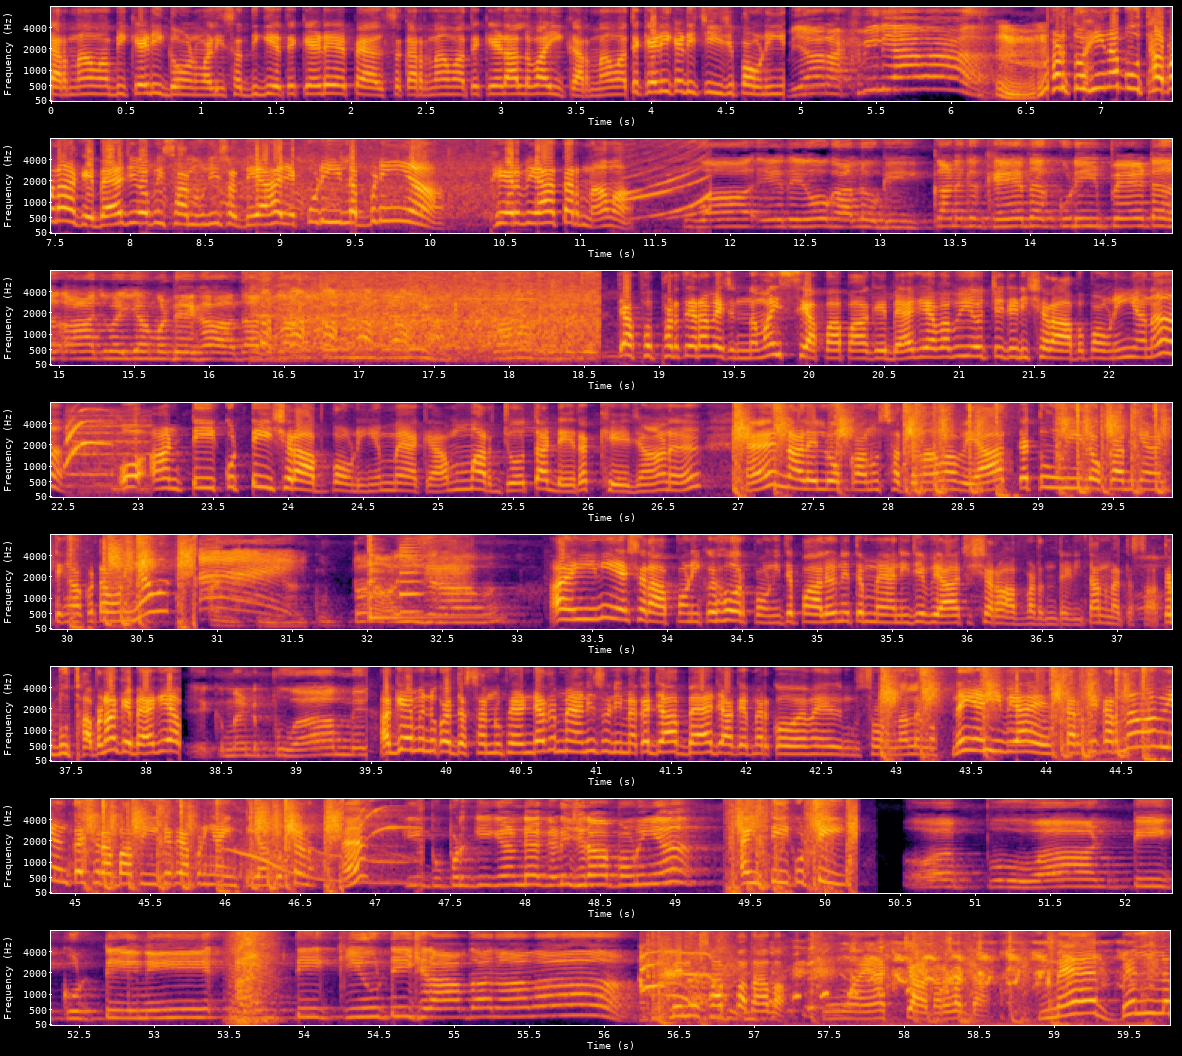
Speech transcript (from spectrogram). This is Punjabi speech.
ਕਰਨਾ ਵਾ ਵੀ ਕਿਹੜੀ ਗਾਉਣ ਵਾਲੀ ਸੱਦੀਏ ਤੇ ਕਿਹੜੇ ਪੈਲਸ ਕਰਨਾ ਵਾ ਤੇ ਕਿਹੜਾ ਹਲਵਾਈ ਕਰਨਾ ਵਾ ਤੇ ਕਿਹੜੀ ਕਿਹੜੀ ਚੀਜ਼ ਪਾਉਣੀ ਆ। ਵਿਆਹ ਰੱਖ ਵੀ ਲਿਆ ਵਾ। ਹੁਣ ਤੁਸੀਂ ਨਾ ਬੂਥਾ ਬਣਾ ਕੇ ਬਹਿ ਜਿਓ ਵੀ ਸਾਨੂੰ ਨਹੀਂ ਸੱਦਿਆ ਹਜੇ ਕੁੜੀ ਲੱਭਣੀ ਆ ਫਿਰ ਵਿਆਹ ਧਰਨਾ ਵਾ। ਵਾਹ ਇਹ ਤੇ ਉਹ ਗੱਲ ਹੋ ਗਈ ਕਣਕ ਖੇਤ ਕੁੜੀ ਪੇਟ ਆ ਜਵਈਆ ਮੰਡੇ ਖਾ ਦੱਸ ਗੱਲ ਕੋਈ ਨਹੀਂ ਕਹਿੰਦੇ ਵਾਵਾ ਕਰੀ ਜਾਂਦੇ ਤੇ ਆਹ ਫੁੱਫੜ ਤੇਰਾ ਵਿੱਚ ਨਵਾਂ ਹੀ ਸਿਆਪਾ ਪਾ ਕੇ ਬਹਿ ਗਿਆ ਵਾ ਵੀ ਉਹ ਚ ਜਿਹੜੀ ਸ਼ਰਾਬ ਪਾਉਣੀ ਆ ਨਾ ਉਹ ਆਂਟੀ ਕੁੱਟੀ ਸ਼ਰਾਬ ਪਾਉਣੀ ਆ ਮੈਂ ਕਿਹਾ ਮਰ ਜੋ ਤੁਹਾਡੇ ਰੱਖੇ ਜਾਣ। ਹੈ ਨਾਲੇ ਲੋਕਾਂ ਨੂੰ ਸੱਦਣਾ ਵਾ ਵਿਆਹ ਤੇ ਤੂੰ ਹੀ ਲੋਕਾਂ ਦੀਆਂ ਆਂਟੀਆਂ ਕਟਾਉਣੀਆਂ ਵਾ। ਕੁੱਟਣ ਵਾਲੀ ਸ਼ਰਾਬ? ਅਹੀਂ ਨਹੀਂ ਇਹ ਸ਼ਰਾਬ ਪਾਉਣੀ ਕੋਈ ਹੋਰ ਪਾਉਣੀ ਤੇ ਪਾ ਲਿਓ ਨਹੀਂ ਤੇ ਮੈਂ ਨਹੀਂ ਜੇ ਵਿਆਹ 'ਚ ਸ਼ਰਾਬ ਵੜਨ ਦੇਣੀ। ਤੁਹਾਨੂੰ ਮੈਂ ਦੱਸਾਂ ਤੇ ਬੂਥਾ ਬਣਾ ਕੇ ਬਹਿ ਗਿਆ। ਇੱਕ ਮਿੰਟ ਭੂਆ ਮੇ- ਅੱਗੇ ਮੈਨੂੰ ਕੋਈ ਦੱਸਣ ਨੂੰ ਫੈਂਡਿਆ ਤੇ ਮੈਂ ਨਹੀਂ ਸੁਣੀ ਮੈਂ ਕਿਹਾ ਜਾ ਬਹਿ ਜਾ ਕੇ ਮੇਰੇ ਕੋਲ ਐਵੇਂ ਸੁਣਨਾ ਲੱਗੀ। ਨਹੀਂ ਅਸੀਂ ਵਿਆਹ ਇਸ ਕਰਕੇ ਕਰਨਾ ਵਾ ਵੀ ਅੰਕਲ ਸ਼ਰਾਬਾਂ ਪੀ ਕੇ ਤੇ ਆਪਣੀਆਂ ਆਂਟੀਆਂ ਕੁੱਟਣ ਹੈ? ਕੀ ਫੁੱਫੜ ਕੀ ਕਹਿਣ ਡਿਆ ਕਿਹੜੀ ਸ਼ਰਾਬ ਪਾਉਣੀ ਆ? ਆਂਟੀ ਕੁੱਟੀ। ਓਏ ਭੂਆ ਆਂਟੀ ਕੁੱਟੀ ਨਹੀਂ ਆਂਟੀ ਕਿਊਟੀ ਸ਼ਰਾਬ ਦਾ ਨਾਮ ਆ। ਮੈਨੂੰ ਸਭ ਪਤਾ ਵਾ। ਤੂੰ ਆਇਆ ਚਾਦਰ ਵੱਡਾ। ਮੈਂ ਬਿੱਲ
